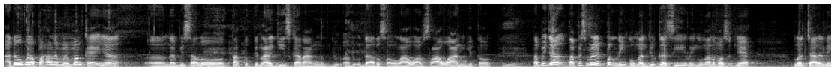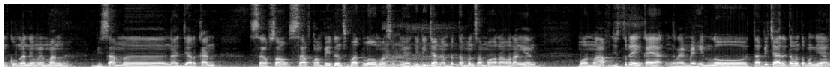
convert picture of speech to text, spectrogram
ada beberapa hal yang memang kayaknya eh, nggak bisa lo takutin lagi sekarang. Udah harus lawan harus lawan gitu. Tapi jangan tapi sebenarnya lingkungan juga sih. Lingkungan tuh maksudnya lo cari lingkungan yang memang bisa mengajarkan self self confidence buat lo maksudnya jadi jangan berteman sama orang-orang yang mohon maaf justru yang kayak ngeremehin lo tapi cari teman-teman yang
